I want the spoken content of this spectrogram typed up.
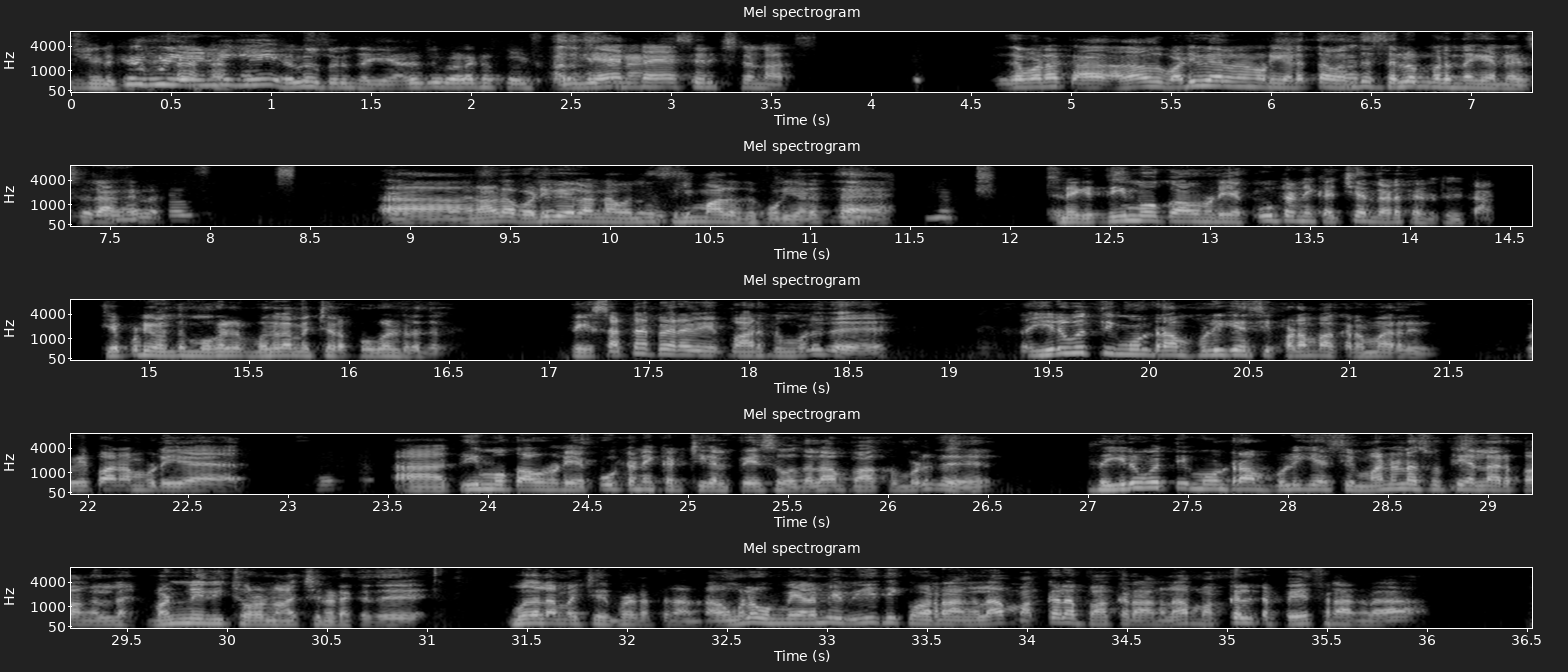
இதை விட அதாவது வடிவேலனுடைய இடத்த வந்து செல்வம் பிறந்தங்க என்ன எடுத்துட்டாங்க. ஆஹ் அதனால வடிவேல் அண்ணா வந்து சினிமாவில் இருக்கக்கூடிய இடத்த இன்னைக்கு திமுகவினுடைய கூட்டணி கட்சி அந்த இடத்த எடுத்துக்கிட்டாங்க. எப்படி வந்து முகல் முதலமைச்சரை புகழ்றது? இன்னைக்கு சட்டப்பேரவையை பார்க்கும் பொழுது இருபத்தி மூன்றாம் புலிகேசி படம் பார்க்குற மாதிரி இருக்கு. குறிப்பா நம்முடைய திமுகவினுடைய கூட்டணி கட்சிகள் பேசுவதெல்லாம் பார்க்கும் பொழுது இந்த இருபத்தி மூன்றாம் புலிகேசி மன்னனை சுத்தி எல்லாம் இருப்பாங்கல்ல மண்நீதி சோழன் ஆட்சி நடக்குது. முதலமைச்சர் நடத்துறாங்க அவங்களும் உண்மையாலுமே வீதிக்கு வர்றாங்களா? மக்களை பாக்குறாங்களா மக்கள்கிட்ட பேசுறாங்களா?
